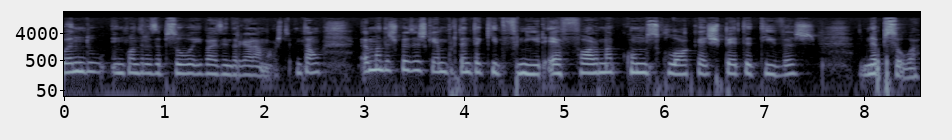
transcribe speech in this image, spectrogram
quando encontras a pessoa e vais entregar a amostra? Então, é uma das coisas que é importante aqui definir é a forma como se coloca expectativas na pessoa,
